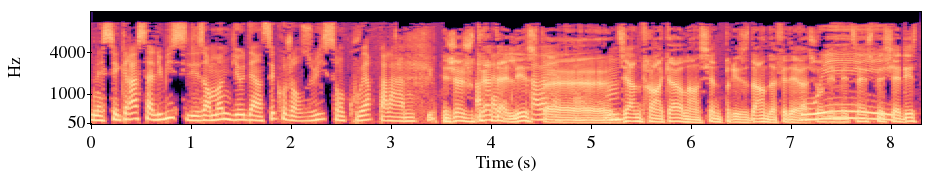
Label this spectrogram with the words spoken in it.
mais c'est grâce à lui si les hormones bioidentiques aujourd'hui sont couvertes par la RAMQ. Et j'ajouterais à ta liste euh, Hum. Diane Francaire, l'ancienne présidente de la Fédération Oui. des médecins spécialistes.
